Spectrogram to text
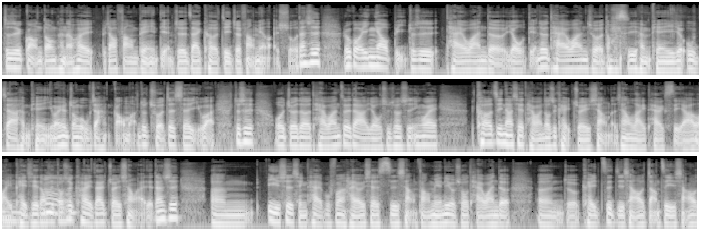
就是广东可能会比较方便一点，就是在科技这方面来说。但是如果硬要比，就是台湾的优点，就是台湾除了东西很便宜，就物价很便宜以外，因为中国物价很高嘛，就除了这些以外，就是我觉得台湾最大的优势，就是因为。科技那些台湾都是可以追上的，像 Light Taxi 啊、Light Pay 这些东西都是可以再追上来的。但是，嗯，意识形态部分还有一些思想方面，例如说台湾的，嗯，就可以自己想要讲自己想要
